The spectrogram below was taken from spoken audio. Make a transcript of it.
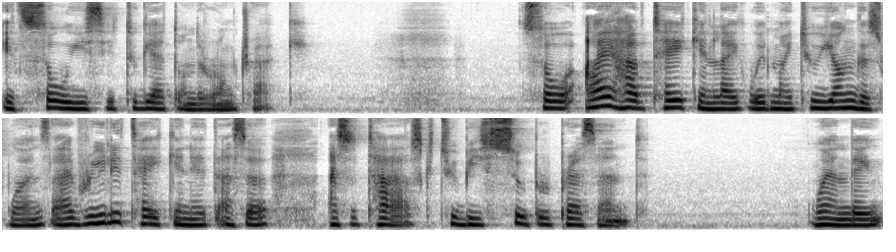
it's so easy to get on the wrong track. So I have taken, like with my two youngest ones, I've really taken it as a as a task to be super present when they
